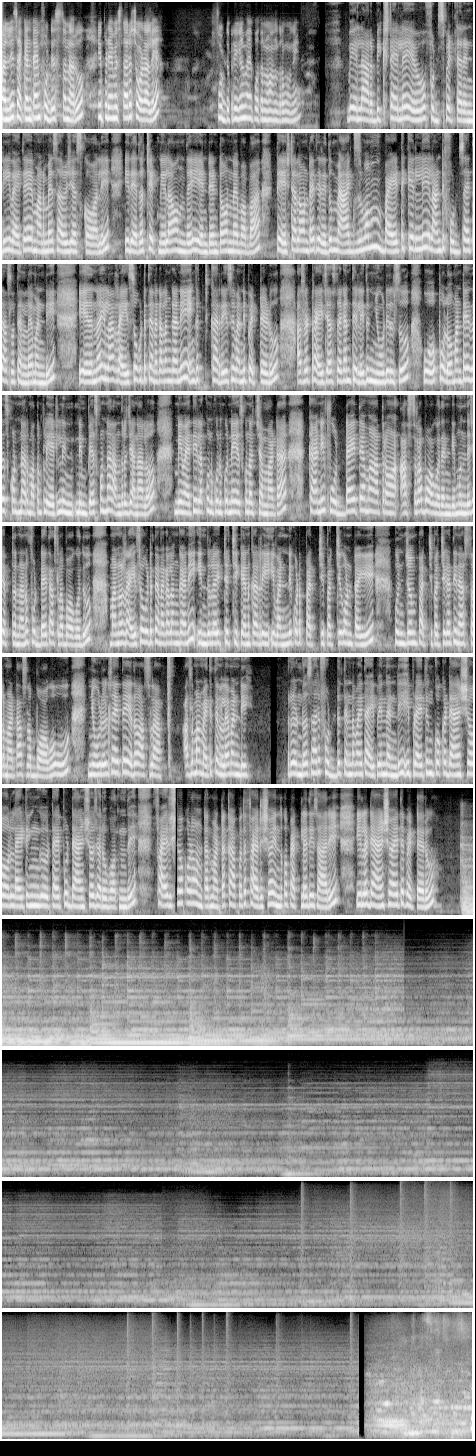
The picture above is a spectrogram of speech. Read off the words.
మళ్ళీ సెకండ్ టైం ఫుడ్ ఇస్తున్నారు. ఇప్పుడు ఏమి ఇస్తారో చూడాలి. ఫుడ్ ప్రియులం అయిపోతున్నాం అందరముని. వీళ్ళ అరబిక్ స్టైల్లో ఏవో ఫుడ్స్ పెట్టారండి. ఇవైతే మనమే సర్వ్ చేసుకోవాలి. ఇదేదో చట్నీలా ఉంది. ఏంటేంటో ఉన్నాయి బాబా. టేస్ట్ ఎలా ఉంటాయో తెలియదు మ్యాక్సిమం బయటకు వెళ్ళి ఇలాంటి ఫుడ్స్ అయితే అసలు తినలేమండి. ఏదైనా ఇలా రైస్ ఒకటి తినగలం కానీ ఇంకా కర్రీస్ ఇవన్నీ పెట్టాడు. అసలు ట్రై చేస్తే కానీ తెలియదు న్యూడిల్స్. ఓ పొలం అంటే వేసేసుకుంటున్నారు. మొత్తం ప్లేట్లు నిం- నింపేసుకుంటున్నారు అందరూ జనాలు. మేమైతే ఇలా కొన్ని కొన్ని కొన్ని వేసుకుని వచ్చామన్నమాట కానీ ఫుడ్ అయితే మాత్రం అసలు బాగోదండి. ముందే చెప్తున్నాను ఫుడ్ అయితే అసలు బాగోదు. మనం రైస్ ఒకటి తినగలం కానీ ఇందులో ఇచ్చే చికెన్ కర్రీ ఇవన్నీ కూడా పచ్చి పచ్చిగా ఉంటాయి. కొంచెం పచ్చి పచ్చిగా తినేస్తారన్నమాట అసలు బాగోవు. న్యూడిల్స్ అయితే ఏదో అసలు అసలు మనమైతే తినలేమండి. రెండోసారి ఫుడ్ తినడం అయితే అయిపోయిందండి. ఇప్పుడైతే ఇంకొక dance show lighting type dance show జరగబోతుంది. ఫైర్ షో కూడా ఉంటుందన్నమాట. కాకపోతే ఫైర్ షో ఎందుకో పెట్టలేదు ఈసారి. ఇలా డ్యాన్స్ షో అయితే పెట్టారు.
